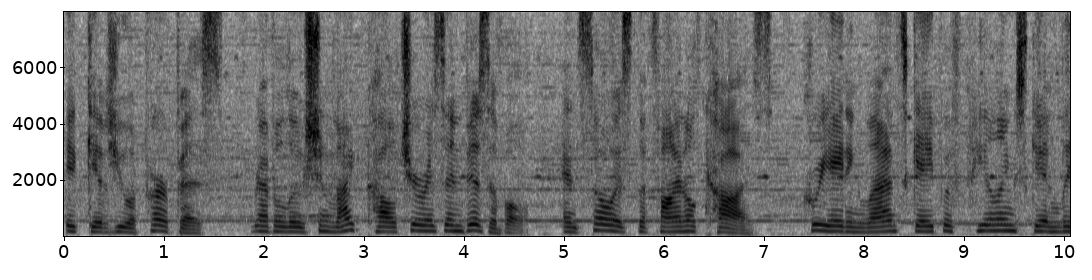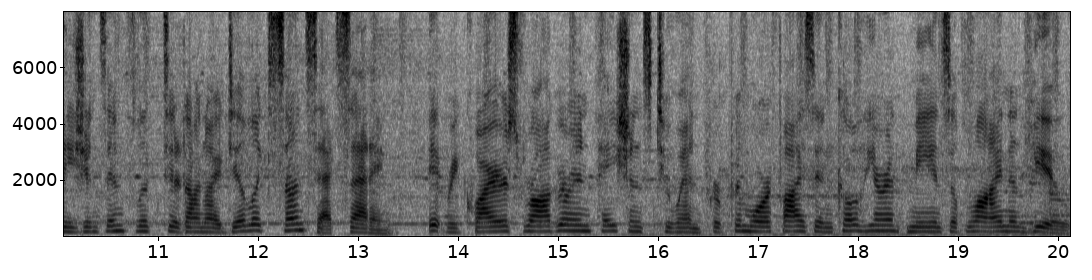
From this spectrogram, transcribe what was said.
It gives you a purpose. Revolution-like culture is invisible, and so is the final cause creating landscape of peeling skin lesions inflicted on idyllic sunset setting. It requires raga and patience to anthropomorphize incoherent means of line and hue.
